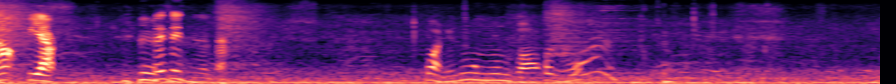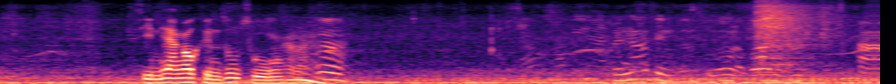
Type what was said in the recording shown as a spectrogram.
เนาะเปียกได้สิสินะก่อนนี้งงๆสองคนโอ้ยสินแห้งเอาขึ้นสูงสูงๆครับเออเป็นหน้าสิ่งสูงๆหรือว่านี่ขา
